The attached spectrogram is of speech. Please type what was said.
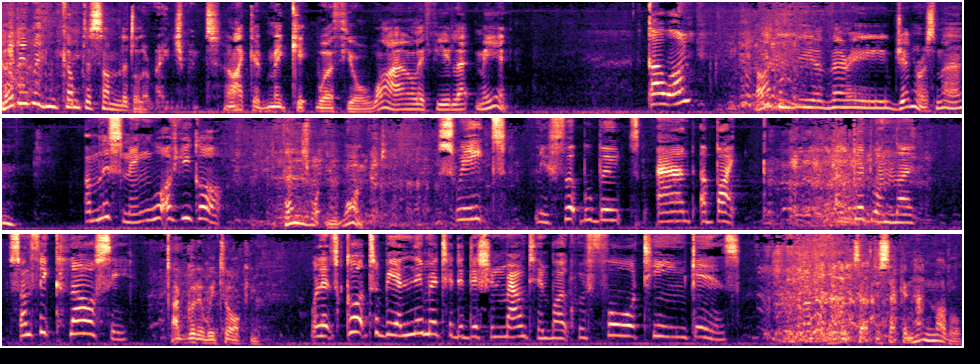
Maybe we can come to some little arrangement. And I could make it worth your while if you let me in. Go on. I can be a very generous man. I'm listening. What have you got? Depends what you want. Sweets, new football boots, and a bike. A good one, though. Something classy. How good are we talking? Well, it's got to be a limited edition mountain bike with 14 gears. Except a second-hand model.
